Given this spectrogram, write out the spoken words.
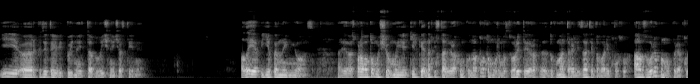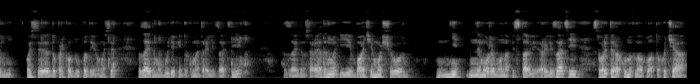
і е, реквізити відповідної табличної частини. Але є, певний нюанс. Е, Справа в тому, що ми тільки на підставі рахунку на плату можемо створити документ реалізації товарів і послуг. А в зворотному порядку ні. Ось до прикладу подивимося. Зайдемо в будь-який документ реалізації, зайдемо всередину і бачимо, що ні, не можемо на підставі реалізації створити рахунок на оплату. Хоча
